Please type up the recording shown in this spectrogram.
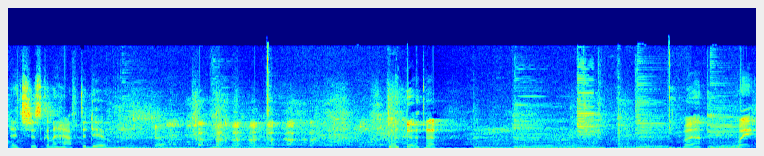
it's just gonna have to do. well, wait.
